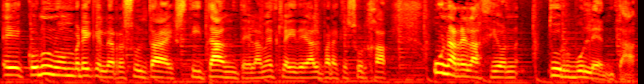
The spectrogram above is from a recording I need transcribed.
eh, con un hombre que le resulta excitante, la mezcla ideal para que surja una relación turbulenta.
